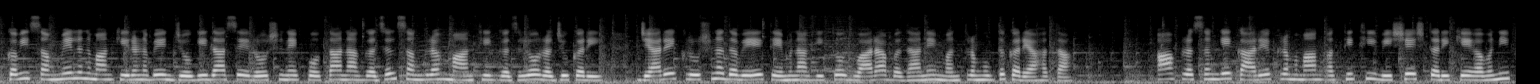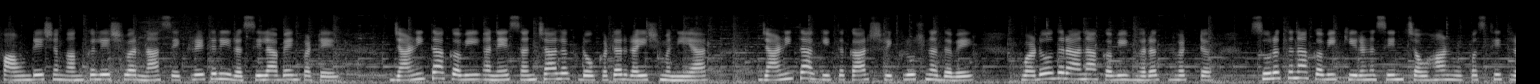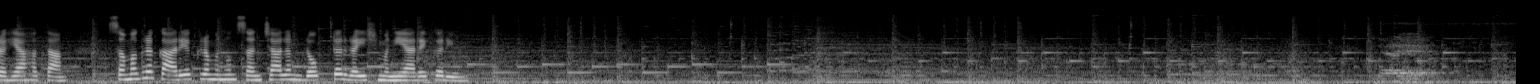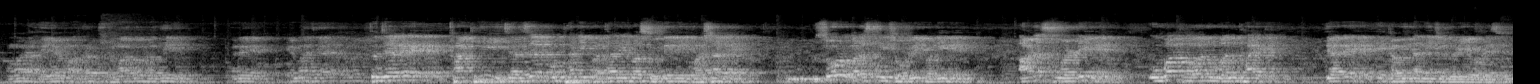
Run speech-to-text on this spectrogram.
કવિ સંમેલનમાં કિરણબેન જોગીદાસે રોશને પોતાના ગઝલ સંગ્રહમાંથી ગઝલો રજૂ કરી. જ્યારે કૃષ્ણ દવેએ તેમના ગીતો દ્વારા બધાને મંત્રમુગ્ધ કર્યા હતા. આ પ્રસંગે કાર્યક્રમમાં અતિથિ વિશેષ તરીકે અવની ફાઉન્ડેશન અંકલેશ્વરના સેક્રેટરી રસીલાબેન પટેલ, જાણીતા કવિ અને સંચાલક ડોક્ટર રઈશ મનિયાર, જાણીતા ગીતકાર શ્રીકૃષ્ણ દવે વડોદરાના કવિ ભરત ભટ્ટ, સુરતના કવિ કિરણસિંહ ચૌહાણ ઉપસ્થિત રહ્યા હતા. સમગ્ર કાર્યક્રમનું સંચાલન ડોક્ટર રઈશ મનિયારે કર્યું. અમારા હૈયામાં રક્ષ જમાતો નથી. અને એમાં જ્યારે તો જ્યારે ખાખી જર્જર પુઠ્ઠાની પથારીમાં સૂતેલી ભાષાને સોળ વર્ષની છોકરી બનીને આળસ મળીને ઊભા થવાનું મન થાય, ત્યારે એ કવિતાની ચૂંટણી ઓળે છે.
